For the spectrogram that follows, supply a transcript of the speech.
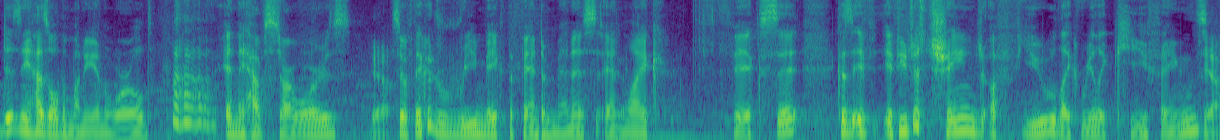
Disney has all the money in the world and they have Star Wars. Yeah. So if they could remake the Phantom Menace and like fix it cuz if if you just change a few like really key things, Yeah.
